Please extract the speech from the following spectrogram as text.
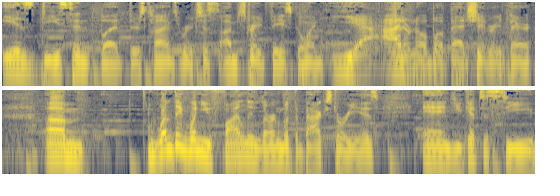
is decent, but there's times where it's just, I'm straight face going, yeah, I don't know about that shit right there. Um, one thing when you finally learn what the backstory is and you get to see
